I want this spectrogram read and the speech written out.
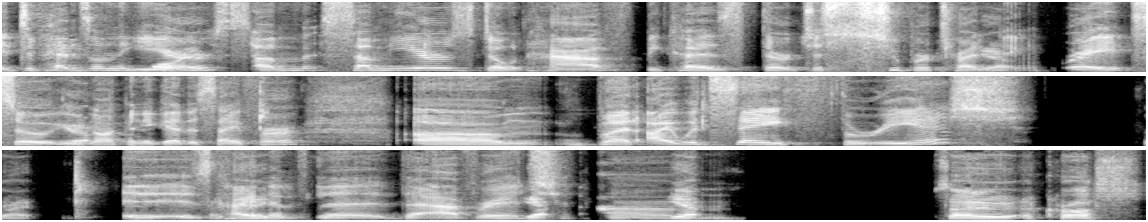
it depends on the year. Five? Some some years don't have because they're just super trending, yep. right? So you're yep. not going to get a cipher. Um, but I would say three ish. Right. Is okay. kind of the the average. Yep. Um, yep. So across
